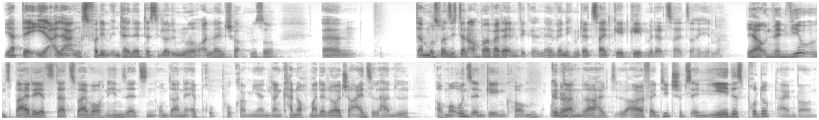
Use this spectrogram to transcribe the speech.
Ihr habt ja eh alle Angst vor dem Internet, dass die Leute nur noch online shoppen so. Ähm, da muss man sich dann auch mal weiterentwickeln. Ne? Wenn nicht mit der Zeit geht, geht mit der Zeit, sage ich immer. Ja, und wenn wir uns beide jetzt da zwei Wochen hinsetzen und da eine App programmieren, dann kann auch mal der deutsche Einzelhandel auch mal uns entgegenkommen und Genau. dann da halt RFID-Chips in jedes Produkt einbauen.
